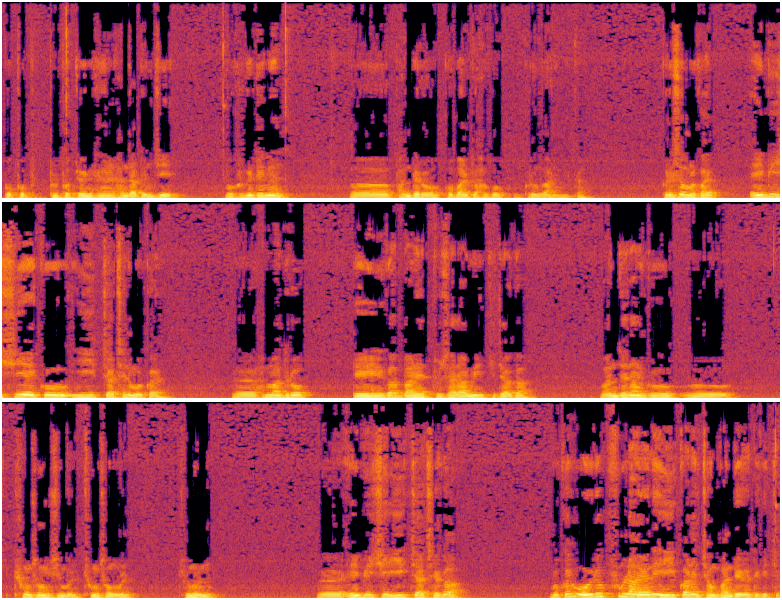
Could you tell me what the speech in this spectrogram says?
뭐 불법적인 행위를 한다든지 뭐 그렇게 되면 어, 반대로 고발도 하고 그런 거 아닙니까? 그래서 뭘까요? ABC의 그 이익 자체는 뭘까요? 어, 한마디로 데일과 바넷 두 사람이 기자가 완전한 그 어, 충성심을 충성을 주는 어, ABC 이익 자체가 뭘까요? 오히려 풀라이언의 이익과는 정반대가 되겠죠.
